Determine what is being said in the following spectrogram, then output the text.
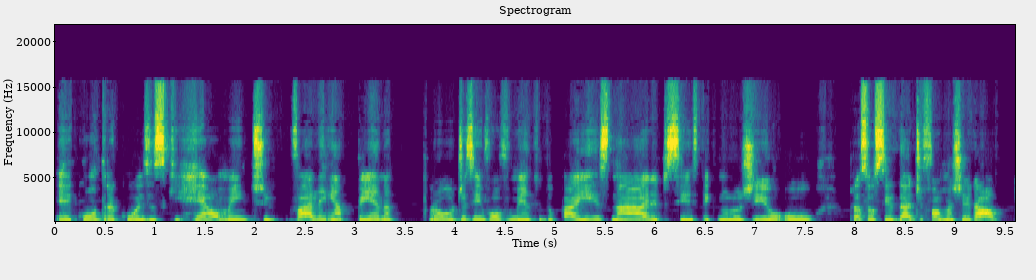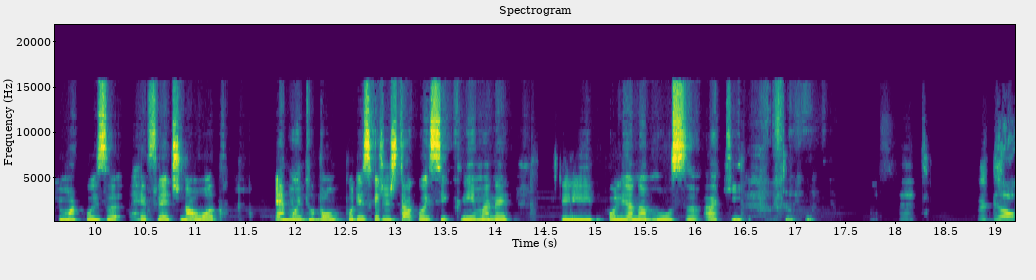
é, contra coisas que realmente valem a pena para o desenvolvimento do país na área de ciência e tecnologia ou para a sociedade de forma geral, que uma coisa reflete na outra, é muito bom. Por isso que a gente está com esse clima, né, de Poliana Moça aqui. Legal.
